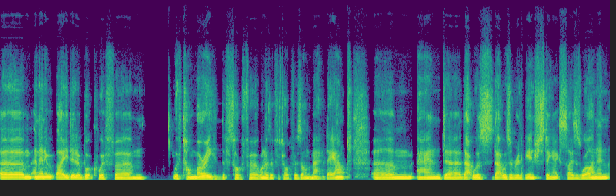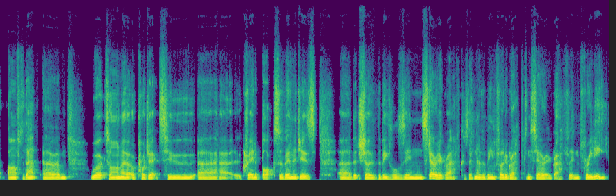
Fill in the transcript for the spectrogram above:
Um, and then it, I did a book with um, with Tom Murray, the photographer, one of the photographers on the Mad Day Out, um, and uh, that was that was a really interesting exercise as well. And then after that, um, worked on a, a project to uh, create a box of images uh, that showed the Beatles in stereograph because they'd never been photographed in stereograph in 3D.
